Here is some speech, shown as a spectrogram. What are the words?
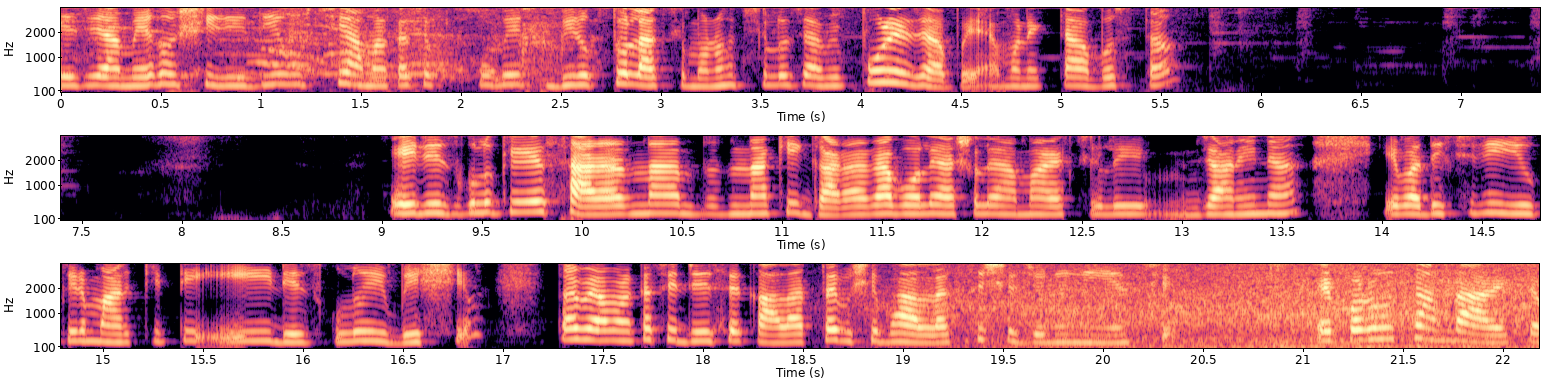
এই যে আমি এখন সিঁড়ি দিয়ে উঠছি, আমার কাছে খুবই বিরক্ত লাগছে। মনে হচ্ছিল যে আমি পড়ে যাব, এমন একটা অবস্থা। এই ড্রেসগুলোকে সারার না, নাকি গাড়ারা বলে, আসলে আমার অ্যাকচুয়ালি জানি না। এবার দেখছি যে ইউকের মার্কেটে এই ড্রেসগুলোই বেশি। তবে আমার কাছে ড্রেসের কালারটা বেশি ভালো লাগছে, সেজন্য নিয়েছি। এরপরে হচ্ছে আমরা আরেকটা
